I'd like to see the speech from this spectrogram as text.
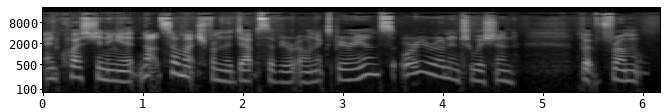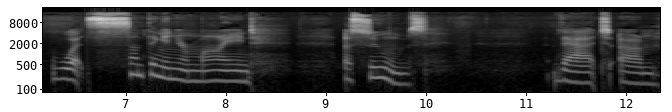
and questioning it, not so much from the depths of your own experience or your own intuition, but from what something in your mind assumes that um,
